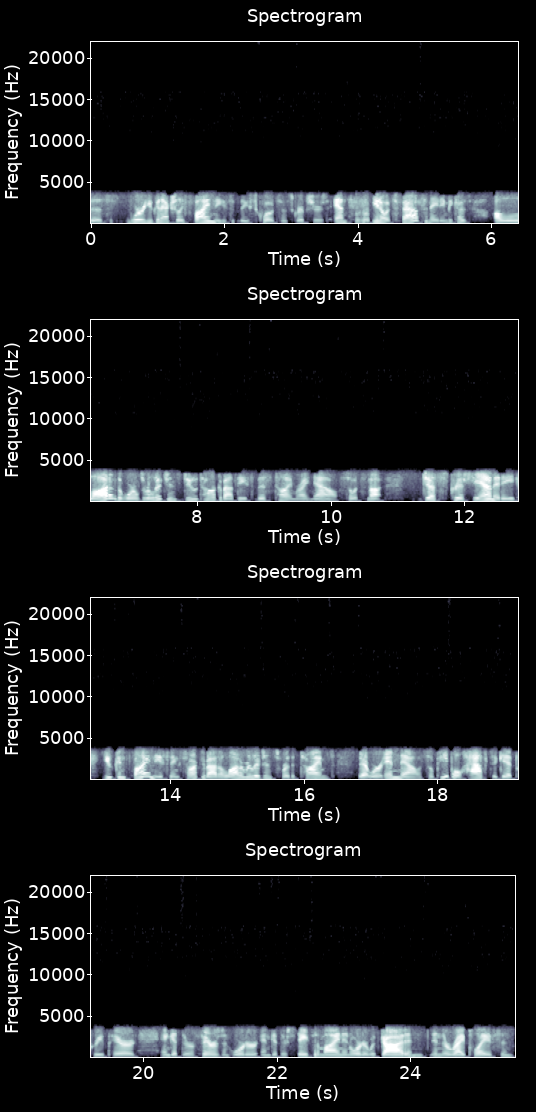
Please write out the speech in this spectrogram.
the where you can actually find these these quotes and scriptures. And mm-hmm. you know, it's fascinating because a lot of the world's religions do talk about these this time right now. So it's not just Christianity. You can find these things talked about in a lot of religions for the times that we're in now. So people have to get prepared and get their affairs in order and get their states of mind in order with God and in their right place and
